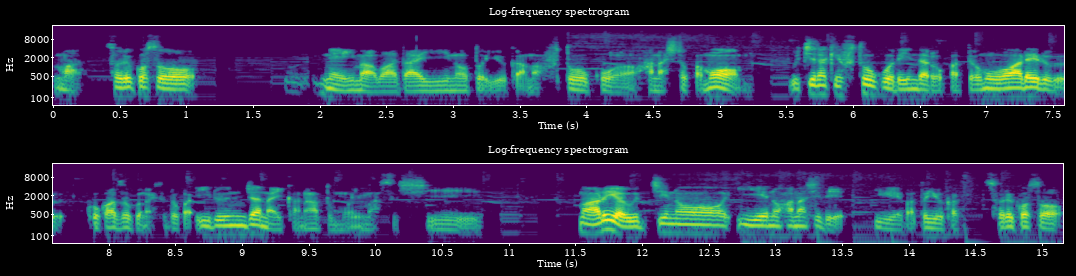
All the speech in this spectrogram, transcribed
まあ、それこそ、ね、今話題のというか、まあ、不登校の話とかも、うちだけ不登校でいいんだろうかって思われるご家族の人とかいるんじゃないかなと思いますし、まあ、あるいはうちの家の話で言えばというか、それこそ、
